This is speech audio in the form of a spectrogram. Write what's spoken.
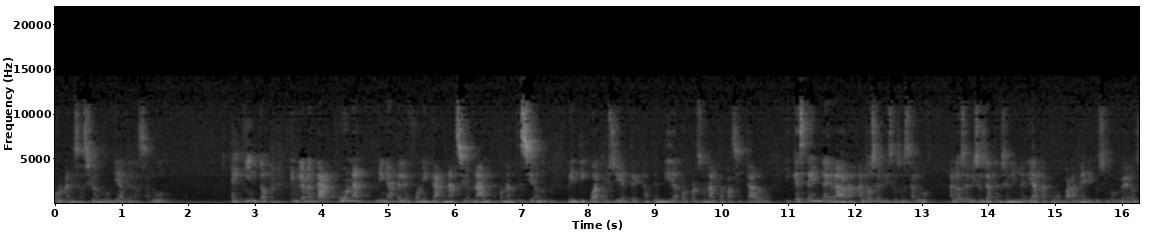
Organización Mundial de la Salud. El quinto, implementar una línea telefónica nacional con atención 24/7 atendida por personal capacitado y que esté integrada a los servicios de salud, a los servicios de atención inmediata como paramédicos y bomberos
